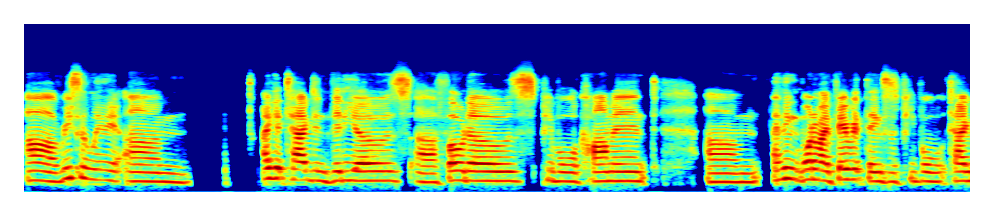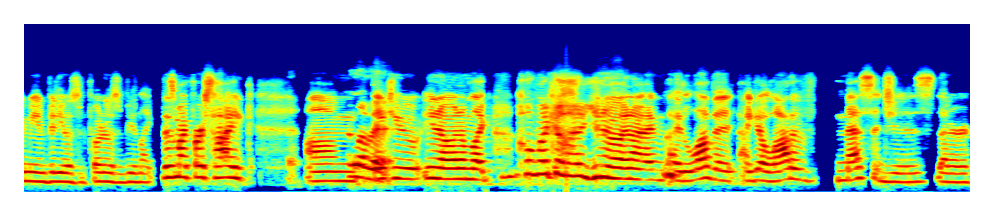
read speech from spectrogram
uh recently um I get tagged in videos, uh, photos, people will comment. Um, I think one of my favorite things is people tagging me in videos and photos and being like, this is my first hike. Um, thank it. you, you know, and I'm like, oh my God, you know, and I, I love it. I get a lot of messages that are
